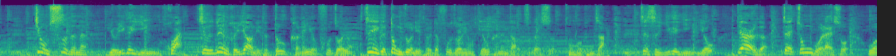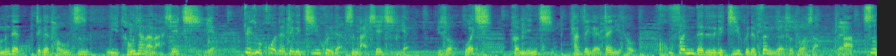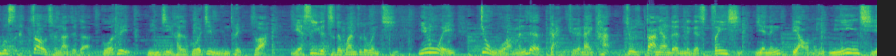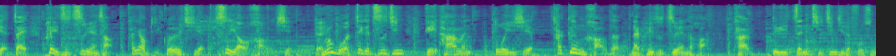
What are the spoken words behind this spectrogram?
救市的呢，有一个隐患，就是任何药里头都可能有副作用。这个动作里头的副作用，有可能导致的是通货膨胀。嗯，这是一个隐忧。第二个，在中国来说，我们的这个投资，你投向了哪些企业？最终获得这个机会的是哪些企业？比如说国企和民企，它这个在里头分得的这个机会的份额是多少？啊，是不是造成了这个国退民进还是国进民退？是吧？也是一个值得关注的问题。因为就我们的感觉来看，就是大量的那个分析也能表明，民营企业在配置资源上，它要比国有企业是要好一些。对，如果这个资金给他们多一些。它更好的来配置资源的话，它对于整体经济的复苏，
